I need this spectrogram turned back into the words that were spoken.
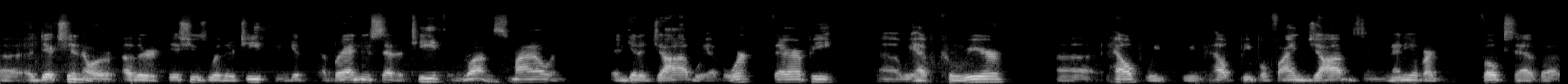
uh, addiction or other issues with their teeth can get a brand new set of teeth and go out and mm. smile and, and get a job. We have work therapy. Uh, we have career uh, help. We've, we've helped people find jobs, and many of our folks have uh,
